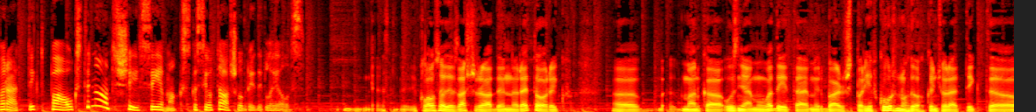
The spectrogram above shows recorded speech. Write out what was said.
varētu tikt paaugstināti šīs iemaksas, kas jau tā šobrīd ir lielas? Klausoties Ašrādena retoriku, Uh, man kā uzņēmumu vadītājiem ir bažas par jebkuru nodokli, ka viņš varētu tikt uh,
